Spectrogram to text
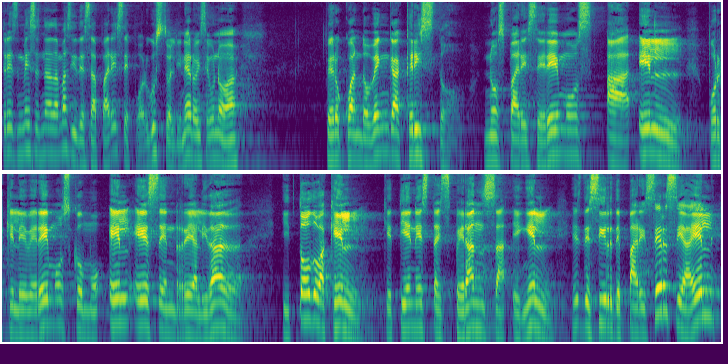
tres meses nada más y desaparece por gusto el dinero, dice uno. ¿ah? Pero cuando venga Cristo, nos pareceremos a Él, porque le veremos como Él es en realidad. Y todo aquel que tiene esta esperanza en Él, es decir, de parecerse a Él,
